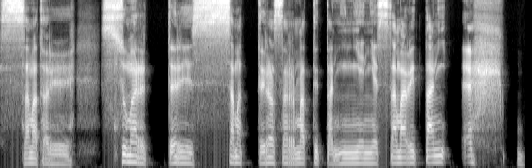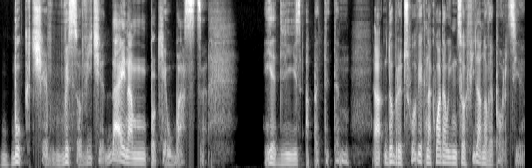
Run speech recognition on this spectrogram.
sama tary, sumartery, samatyra, sarmatytani, nie, nie, samarytani. Ech, Bóg cię wysowicie, daj nam po kiełbasce. Jedli z apetytem a dobry człowiek nakładał im co chwila nowe porcje.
